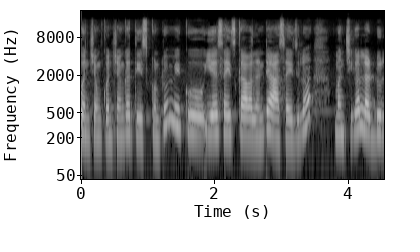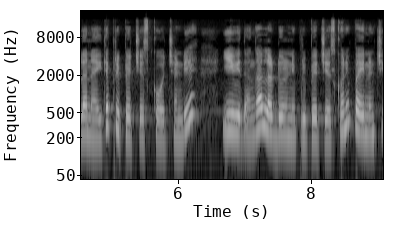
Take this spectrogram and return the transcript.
కొంచెం కొంచెంగా తీసుకుంటూ మీకు ఏ సైజు కావాలంటే ఆ సైజులో మంచిగా లడ్డూలను అయితే ప్రిపేర్ చేసుకోవచ్చండి. ఈ విధంగా లడ్డూలని ప్రిపేర్ చేసుకొని పైనుంచి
